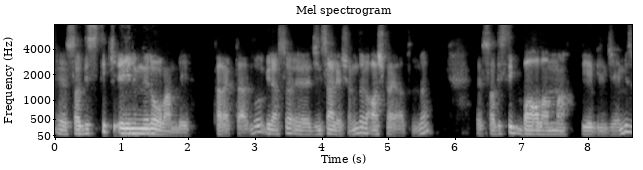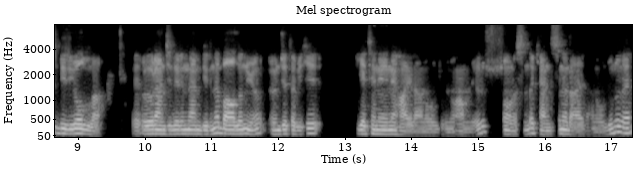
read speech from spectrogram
e, sadistik eğilimleri olan bir karakter bu. Bilhassa e, cinsel yaşamında ve aşk hayatında e, sadistik bağlanma diyebileceğimiz bir yolla e, öğrencilerinden birine bağlanıyor. Önce tabii ki yeteneğine hayran olduğunu anlıyoruz. Sonrasında kendisine de hayran olduğunu ve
